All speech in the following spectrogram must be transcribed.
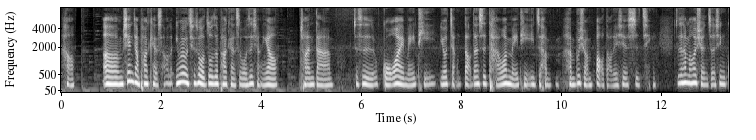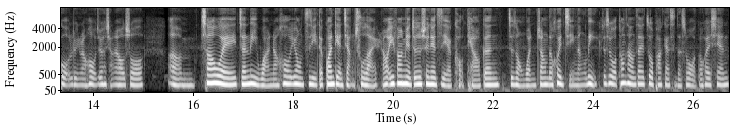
好，嗯，先讲 podcast 好了。因为我其实我做这 podcast，我是想要传达，就是国外媒体有讲到，但是台湾媒体一直很很不喜欢报道的一些事情。就是他们会选择性过滤，然后我就想要说，嗯，稍微整理完，然后用自己的观点讲出来，然后一方面就是训练自己的口条跟这种文章的汇集能力。就是我通常在做 podcast 的时候，我都会先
